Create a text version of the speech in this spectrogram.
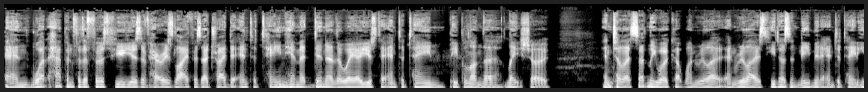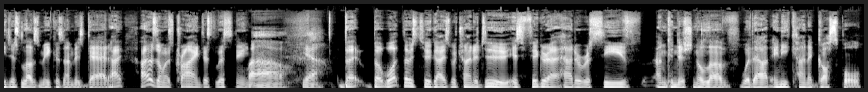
And what happened for the first few years of Harry's life is I tried to entertain him at dinner the way I used to entertain people on the late show until I suddenly woke up one realize, and realized he doesn't need me to entertain. He just loves me because I'm his dad. I, I was almost crying just listening. Wow. Yeah. But, but what those two guys were trying to do is figure out how to receive unconditional love without any kind of gospel.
